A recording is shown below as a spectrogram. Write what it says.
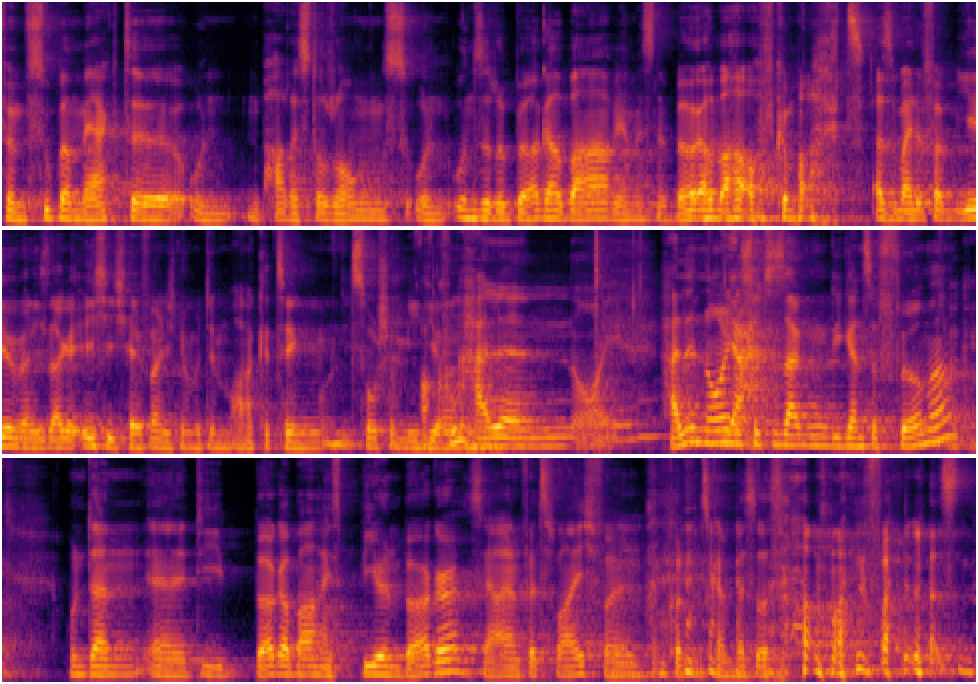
fünf Supermärkte und ein paar Restaurants und unsere Burgerbar. Wir haben jetzt eine Burgerbar aufgemacht. Also meine Familie, wenn ich sage ich, ich helfe eigentlich nur mit dem Marketing und Social Media. Halle 9. Halle 9 Ja. ist sozusagen die ganze Firma. Okay. Und dann äh, die Burgerbar heißt Beer and Burger, sehr einfallsreich, weil Mhm. wir konnten uns kein besseres Namen einfallen lassen.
